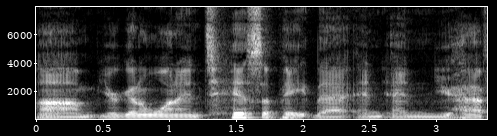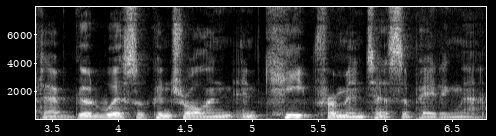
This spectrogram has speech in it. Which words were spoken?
Um, you're going to want to anticipate that, and, and you have to have good whistle control and, and keep from anticipating that.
